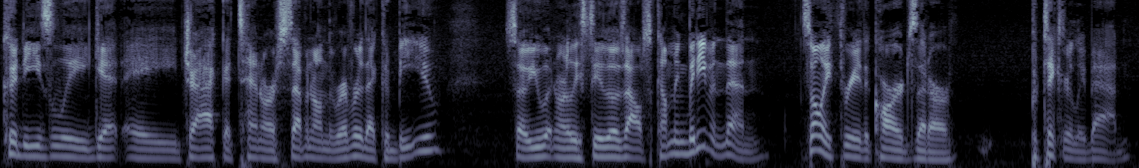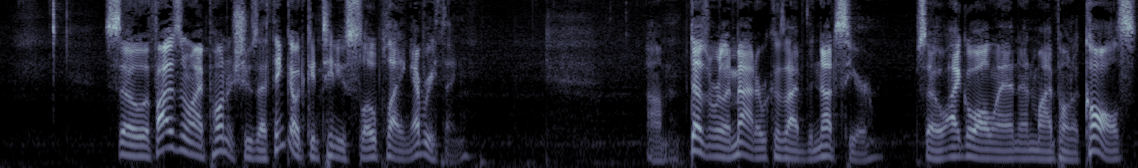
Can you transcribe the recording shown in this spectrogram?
could easily get a Jack, a Ten, or a Seven on the river that could beat you. So you wouldn't really see those outs coming. But even then, it's only three of the cards that are particularly bad. So if I was in my opponent's shoes, I think I would continue slow playing everything. Um, doesn't really matter because I have the nuts here. So I go all in and my opponent calls.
